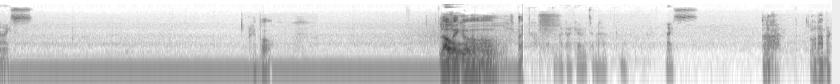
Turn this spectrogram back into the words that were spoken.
Nice. Ball. Lovely Oh. goal. Nice. Go to that. Come on. Nice. Look. Go on, Amber.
